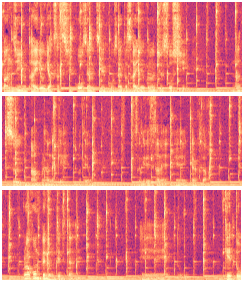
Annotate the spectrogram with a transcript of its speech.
般人を大量虐殺し後世の追放された最悪の呪詛師。夏あこれなんだっけ？ちょっと待ってよ。さっき出てたね、えー、キャラクター。これは本編でも出てたね。えー、っとゲトウ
